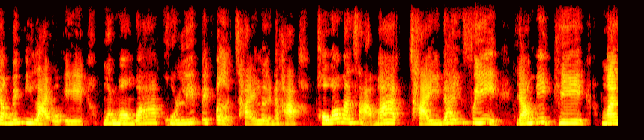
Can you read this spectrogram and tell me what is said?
ยังไม่มี Line OA มนมองว่าคุณรีบไปเปิดใช้เลยนะคะ เพราะว่ามันสามารถใช้ได้ฟรี ย้ำอีกที มัน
